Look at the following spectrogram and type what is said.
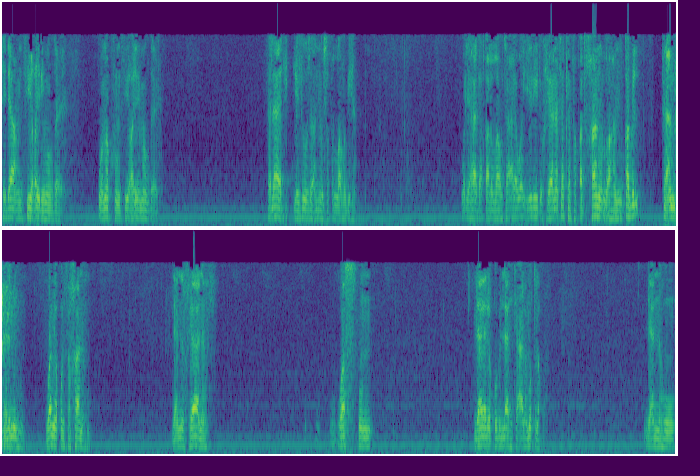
خداع في غير موضعه ومكر في غير موضعه. فلا يجوز أن يوصف الله بها. ولهذا قال الله تعالى وإن يريد خيانتك فقد خانوا الله من قبل فأمكن منهم ولم يقل فخانهم. لأن الخيانة وصف لا يليق بالله تعالى مطلقا لأنه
